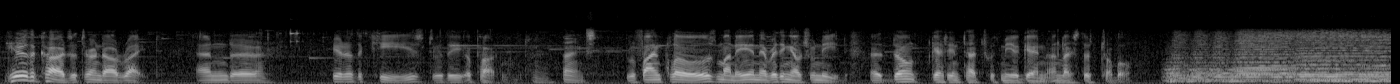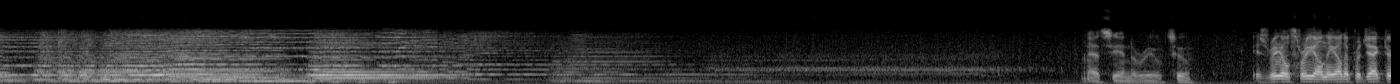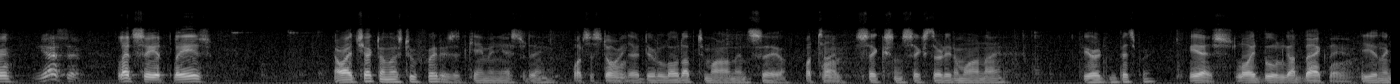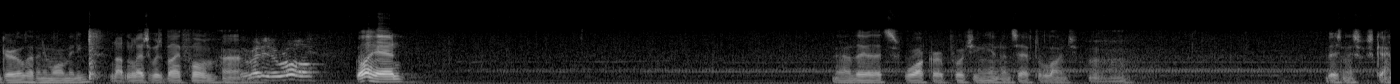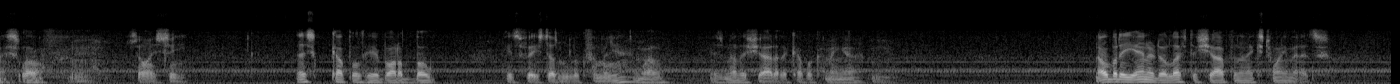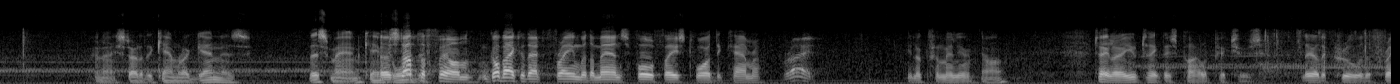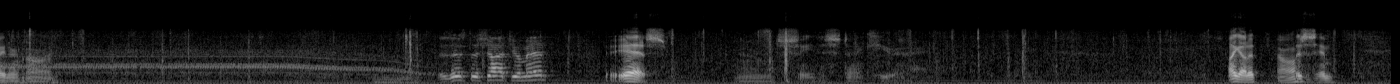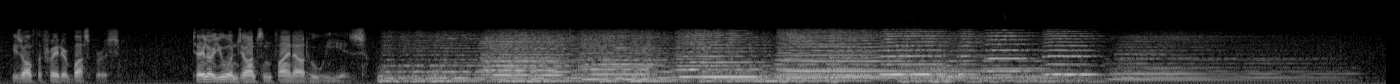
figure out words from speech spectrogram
Here are the cards that turned out right. And uh, here are the keys to the apartment. Thanks. You'll find clothes, money, and everything else you need. Uh, don't get in touch with me again unless there's trouble. That's the end of reel two. Is reel three on the other projector? Yes, sir. Let's see it, please. Oh, I checked on those two freighters that came in yesterday. What's the story? They're due to load up tomorrow and then sail. What time? Six and six thirty tomorrow night. You heard from Pittsburgh? Yes, Lloyd Boone got back there. He and the girl have any more meetings? Not unless it was by phone. Huh. We're ready to roll. Go ahead. Now there, that's Walker approaching the entrance after lunch. Mm-hmm. Business was kind of slow. So I see. This couple here bought a boat. His face doesn't look familiar. Well, here's another shot of the couple coming out. Nobody entered or left the shop for the next 20 minutes. And I started the camera again as this man came Uh, stop the... the film. Go back to that frame with the man's full face toward the camera. Right. He looked familiar. No. Taylor, you take this pile of pictures. They're the crew of the freighter. All right. Is this the shot you meant? Yes. Uh, Let's see the stack here. I got it. Oh? This is him. He's off the freighter Bosporus. Taylor, you and Johnson find out who he is.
